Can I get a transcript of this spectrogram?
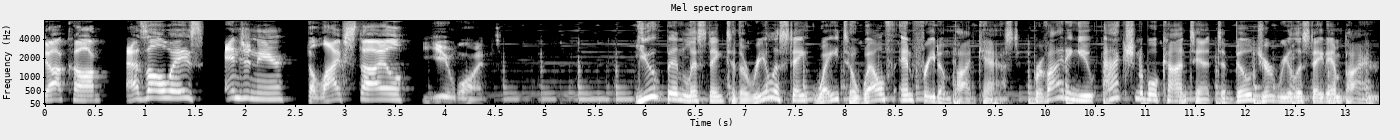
www.jacobayers.com. As always, engineer the lifestyle you want. You've been listening to the Real Estate Way to Wealth and Freedom podcast, providing you actionable content to build your real estate empire.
